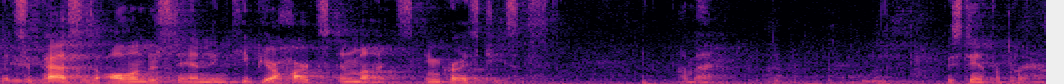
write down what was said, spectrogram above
that surpasses all understanding keep your hearts and minds in Christ Jesus. Amen. We stand for prayer.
